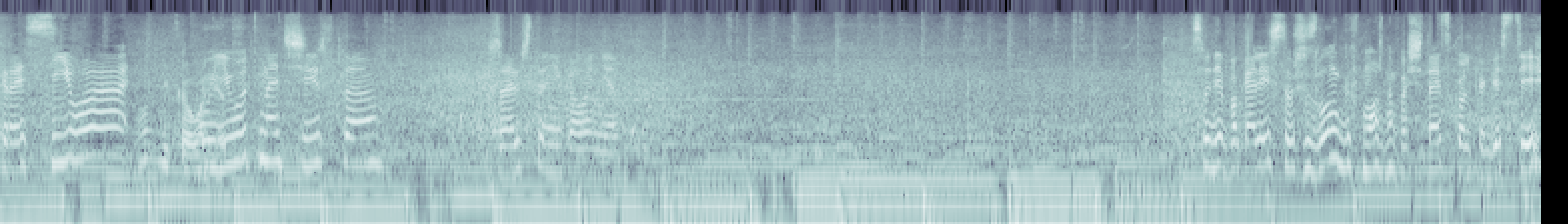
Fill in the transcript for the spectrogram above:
Красиво, Ну, никого нет. уютно, чисто. Жаль, что никого нет. Судя по количеству шезлонгов, можно посчитать, сколько гостей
